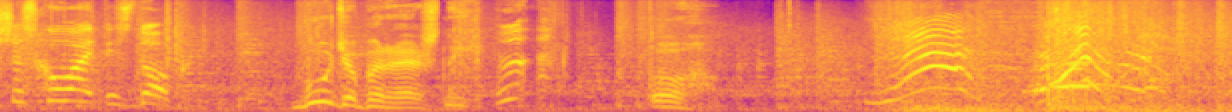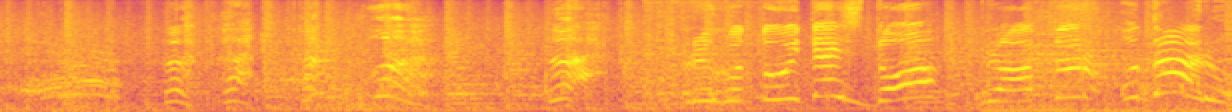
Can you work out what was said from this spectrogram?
Краще сховайтесь, док. Будь обережний. О, Приготуйтесь до раптор удару.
